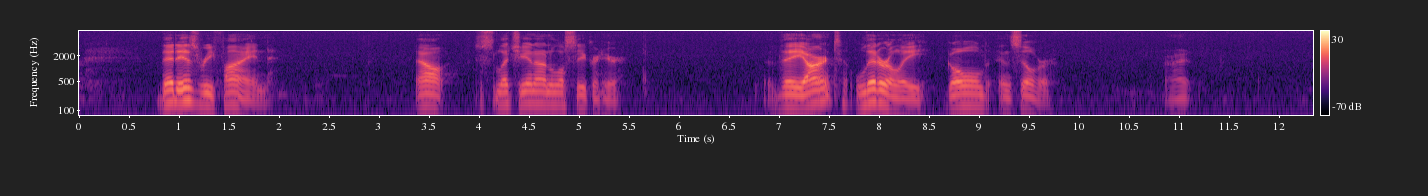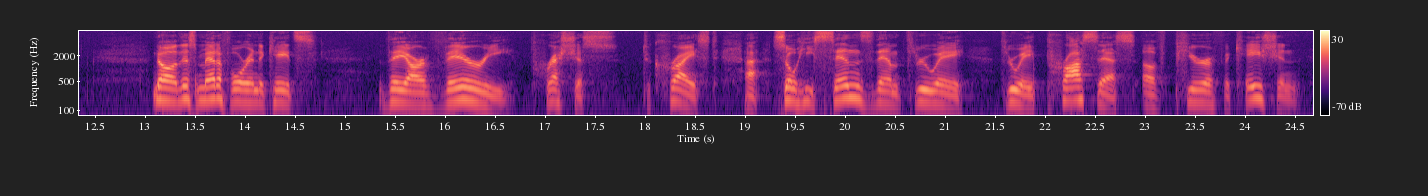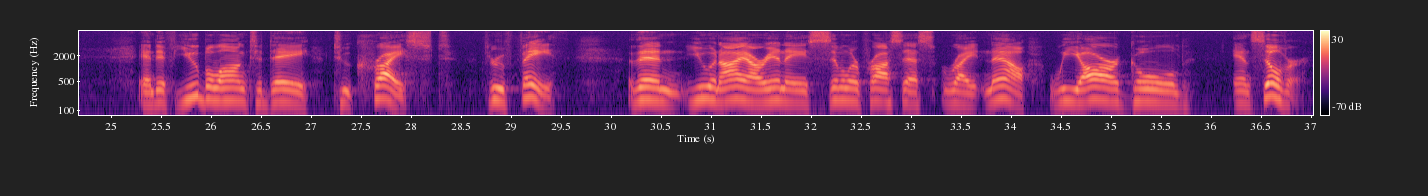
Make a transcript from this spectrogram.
that is refined. Now, just to let you in on a little secret here. They aren't literally gold and silver. All right? No, this metaphor indicates they are very precious to Christ. Uh, so he sends them through a, through a process of purification. And if you belong today to Christ through faith, then you and I are in a similar process right now. We are gold and silver.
